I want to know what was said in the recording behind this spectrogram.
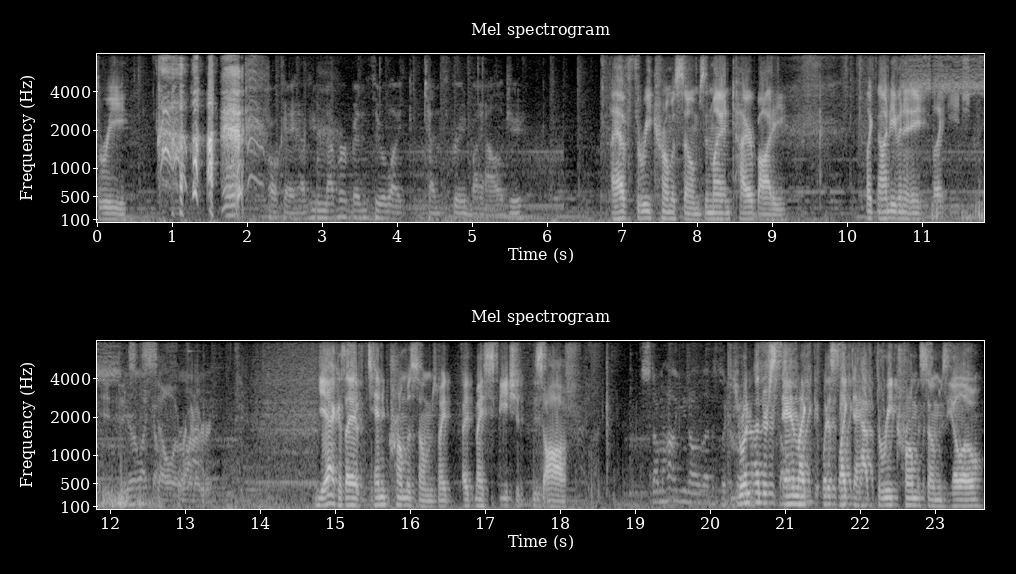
3. Okay, have you never been through like 10th grade biology? I have 3 chromosomes in my entire body. Like not even in like each like a cell or whatever. Yeah, because I have 10 chromosomes. My I, my speech is off. Somehow you know that it's a You wouldn't understand like what it's like to have three chromosomes yellow.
